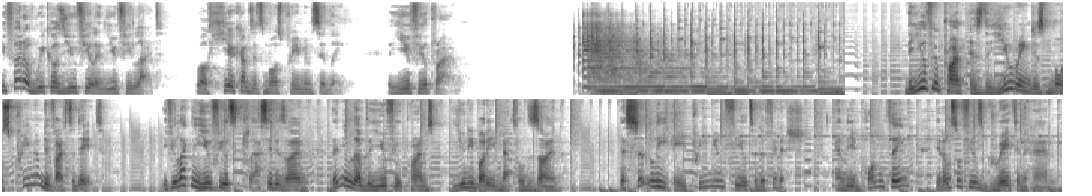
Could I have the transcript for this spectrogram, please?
You've heard of Wiko's UFeel and UFeel Lite. Well, here comes its most premium sibling, the UFeel Prime. The UFeel Prime is the U-Range's most premium device to date. If you like the UFeel's classy design, then you'll love the UFeel Prime's unibody metal design. There's certainly a premium feel to the finish. And the important thing, it also feels great in the hand.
